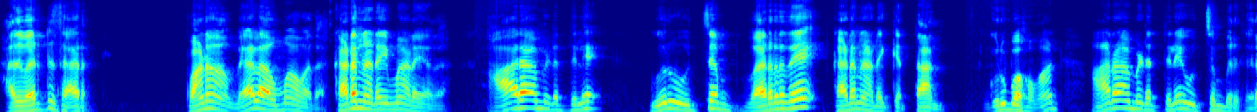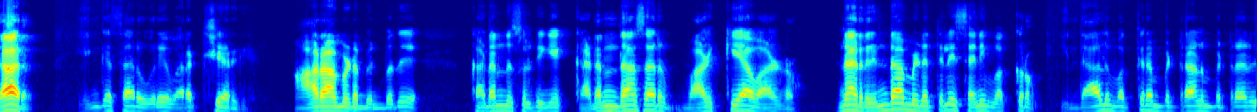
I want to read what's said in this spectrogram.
அது வரட்டு சார். பணம் வேலை ஆகுமா ஆகாதா? கடன் அடையுமா அடையாதா? ஆறாம் இடத்திலே குரு உச்சம் வர்றதே கடன் அடைக்கத்தான். குரு பகவான் ஆறாம் இடத்திலே உச்சம் பெறுகிறார். எங்கே சார்? ஒரே வறட்சியாக இருக்கு. ஆறாம் இடம் என்பது கடன்னு சொல்றீங்க. கடன் தான் சார் வாழ்க்கையா வாழ்றோம். ஏன்னா ரெண்டாம் இடத்துல சனி வக்கரம் இந்த ஆளு வக்கரம் பெற்றாலும் பெற்றாரு.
